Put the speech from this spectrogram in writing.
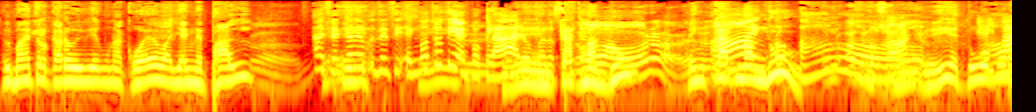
el maestro Caro vivía en una cueva allá en Nepal, cerca de- de- en otro tiempo, claro, en pero Katmandú, ahora, en Katmandú. Ah, en- Hace unos años. Sí, estuvo Él por va,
